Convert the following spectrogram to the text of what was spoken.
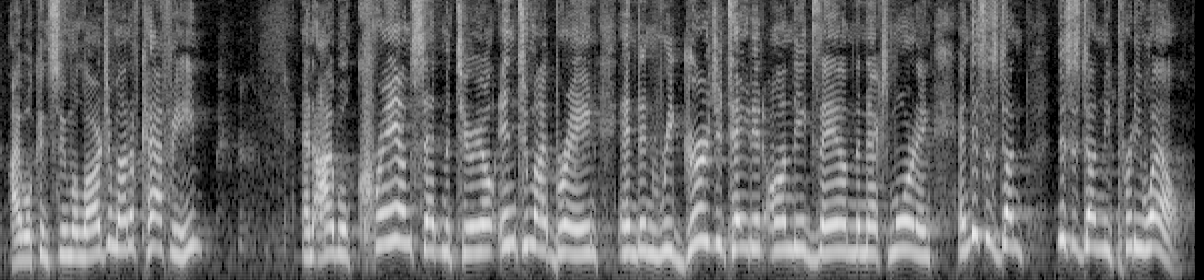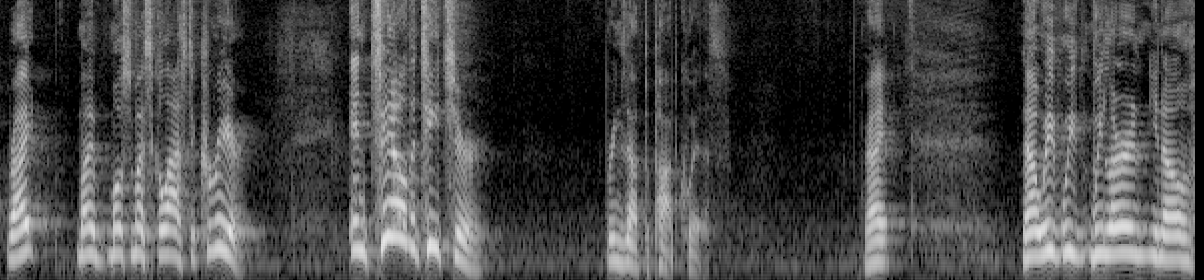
I will consume a large amount of caffeine and I will cram said material into my brain and then regurgitate it on the exam the next morning. And this has done, this has done me pretty well, right? My, most of my scholastic career. Until the teacher brings out the pop quiz, right? Now, we, we, we learn, you know,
